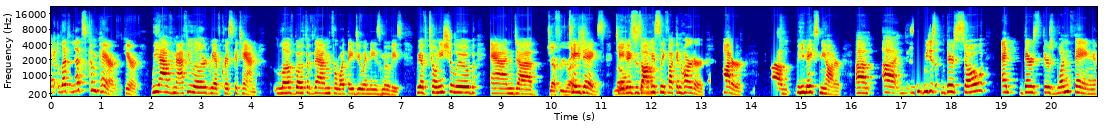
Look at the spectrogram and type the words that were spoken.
okay, like, let, let's compare here we have matthew lillard we have chris Kattan. love both of them for what they do in these movies we have tony shalhoub and uh, Geoffrey Rush. Taye Diggs. Tay No, Diggs is obviously fucking harder, hotter. Um, he makes me hotter. Um, uh, we just there's so and there's there's one thing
